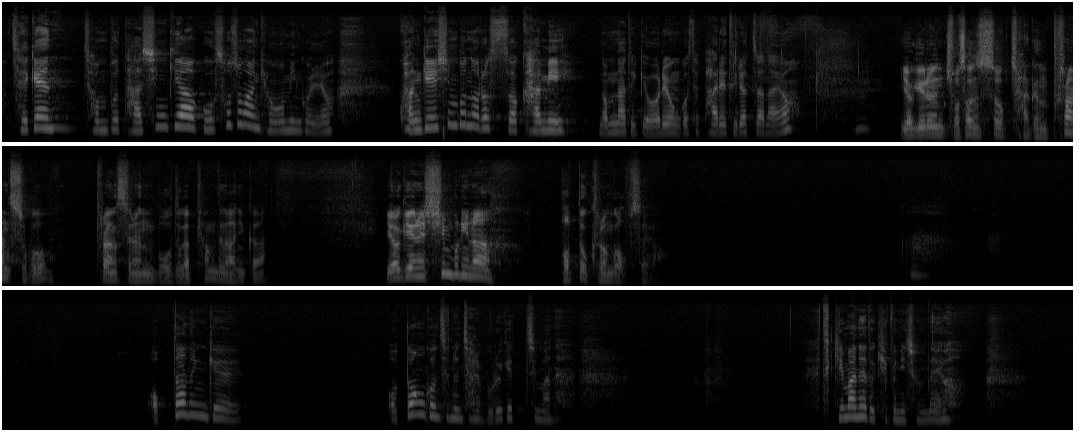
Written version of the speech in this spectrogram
제겐 전부 다 신기하고 소중한 경험인걸요. 관계의 신분으로서 감히 넘나들기 어려운 곳에 발을 들였잖아요. 여기는 조선 속 작은 프랑스고 프랑스는 모두가 평등하니까 여기에는 신분이나 법도 그런 거 없어요. 없다는 게 어떤 건지는 잘 모르겠지만 듣기만 해도 기분이 좋네요.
